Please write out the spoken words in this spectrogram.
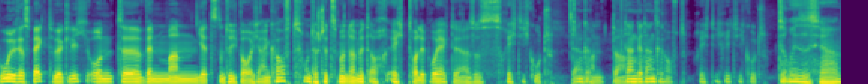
Cool, Respekt wirklich. Und äh, wenn man jetzt natürlich bei euch einkauft, unterstützt man damit auch echt tolle Projekte. Also es ist richtig gut. Danke. Wenn man da Danke, danke. Kauft. Richtig, richtig gut. So ist es ja.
